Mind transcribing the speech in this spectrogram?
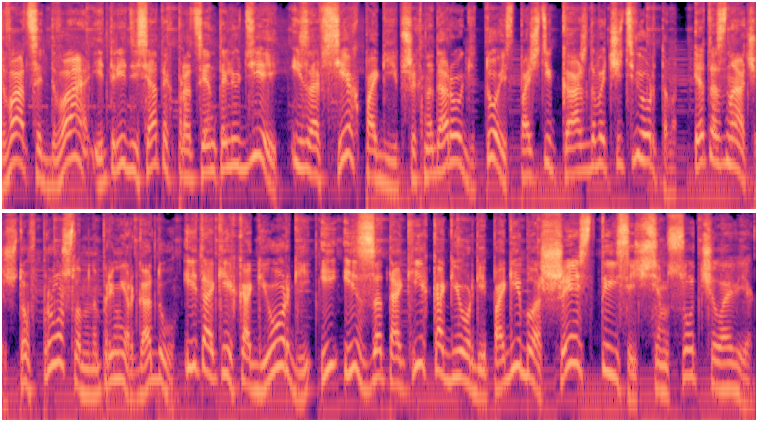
22,3% людей изо всех погибших на дороге, то есть почти каждого четвертого. Это значит, что в прошлом, например, году и таких, как Георгий, и из-за таких, как Георгий, погибло 6700 человек.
